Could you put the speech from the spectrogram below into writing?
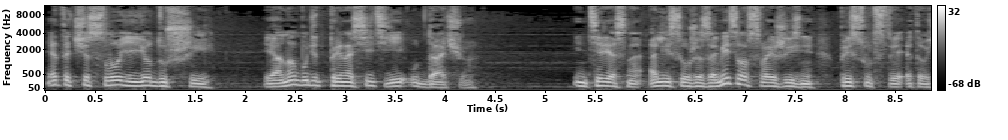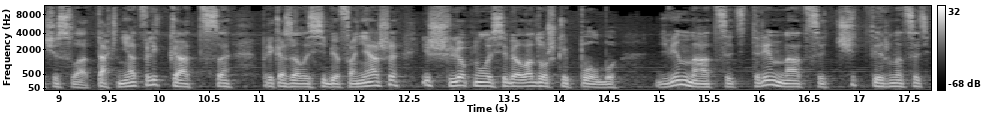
Это число ее души, и оно будет приносить ей удачу. Интересно, Алиса уже заметила в своей жизни присутствие этого числа? «Так, не отвлекаться», — приказала себе Фаняша и шлепнула себя ладошкой по лбу. «Двенадцать, тринадцать, четырнадцать...»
